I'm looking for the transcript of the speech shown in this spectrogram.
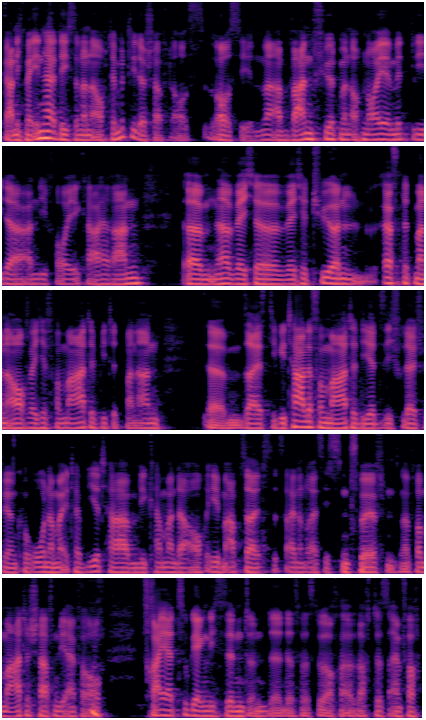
gar nicht mehr inhaltlich, sondern auch der Mitgliedschaft aus, aussehen. Ne? Ab wann führt man auch neue Mitglieder an die VEK heran? Ähm, ne? welche, welche Türen öffnet man auch? Welche Formate bietet man an? Ähm, sei es digitale Formate, die jetzt sich vielleicht während Corona mal etabliert haben, wie kann man da auch eben abseits des 31.12. Ne, Formate schaffen, die einfach auch freier zugänglich sind und äh, das, was du auch sagtest, einfach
